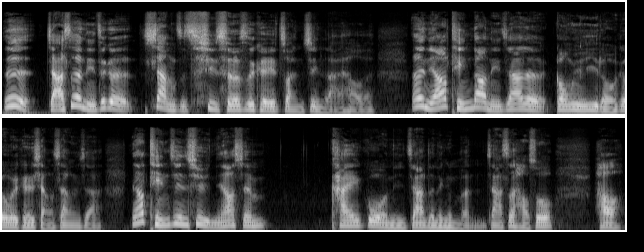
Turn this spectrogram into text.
就是假设你这个巷子汽车是可以转进来，好了，那你要停到你家的公寓一楼，各位可以想象一下，你要停进去，你要先开过你家的那个门。假设好说。好，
